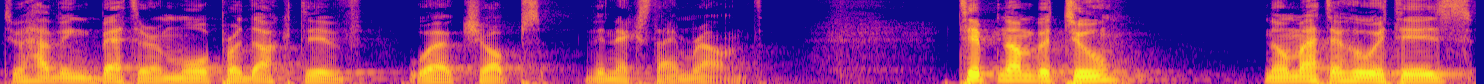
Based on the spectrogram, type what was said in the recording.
to having better and more productive workshops the next time round. Tip number 2 no matter who it is,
